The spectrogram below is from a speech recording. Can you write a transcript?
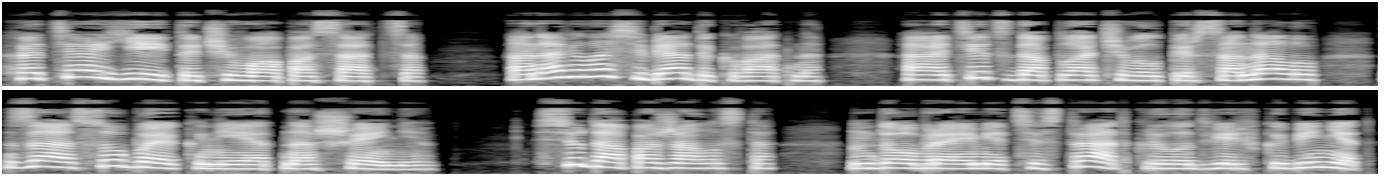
хотя ей-то чего опасаться — она вела себя адекватно, а отец доплачивал персоналу за особое к ней отношение. «Сюда, пожалуйста». Добрая медсестра открыла дверь в кабинет,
